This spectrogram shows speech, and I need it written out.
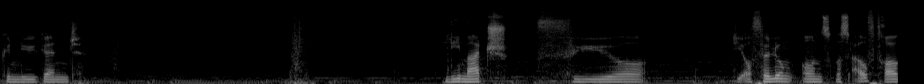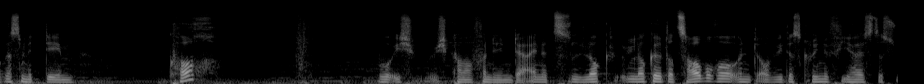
genügend Limatsch für die Erfüllung unseres Auftrages mit dem Koch. Wo ich, ich kann mal von den, der eine Lok, Locke, der Zauberer und auch wie das grüne Vieh heißt, das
